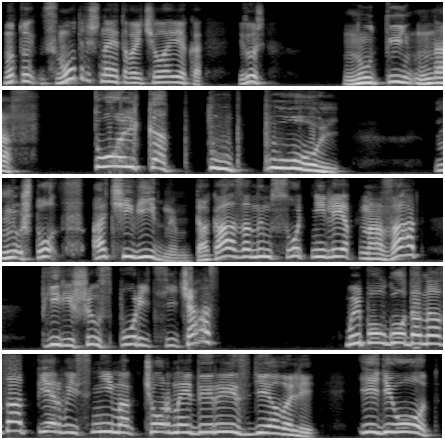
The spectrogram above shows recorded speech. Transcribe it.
Ну, ты смотришь на этого человека и думаешь, ну ты настолько тупой, ну, что с очевидным, доказанным сотни лет назад, ты решил спорить сейчас? Мы полгода назад первый снимок черной дыры сделали. Идиот!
